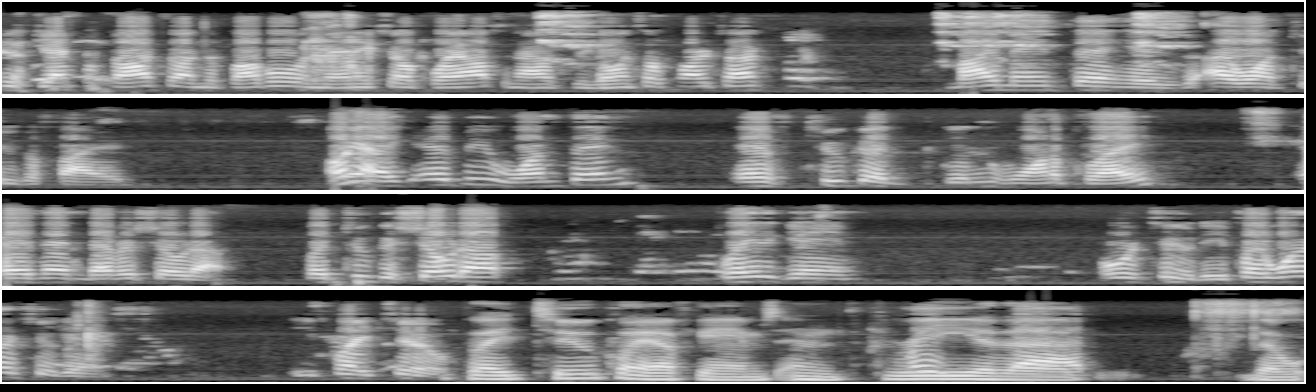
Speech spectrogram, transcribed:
just general thoughts on the bubble and the NHL playoffs and how it's been going so far, Chuck. My main thing is I want Tuukka fired. Oh yeah, Like, it'd be one thing if Tuukka didn't want to play and then never showed up. But Tuukka showed up, played a game, or two. Did he play one or two games? he played two. Played two playoff games and three Played of the bad. the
